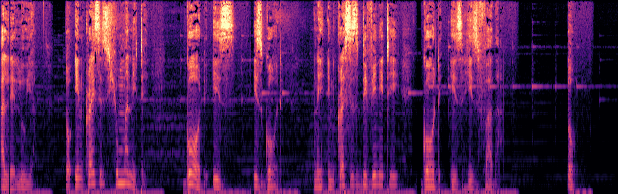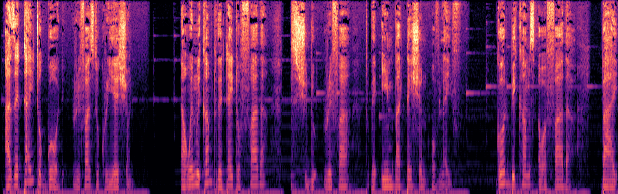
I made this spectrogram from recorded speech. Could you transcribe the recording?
Hallelujah. So in Christ's humanity, God is is God. And in Christ's divinity, God is his Father. So, as a title, God refers to creation. Now, when we come to the title Father, this should refer to the impartation of life. God becomes our Father by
